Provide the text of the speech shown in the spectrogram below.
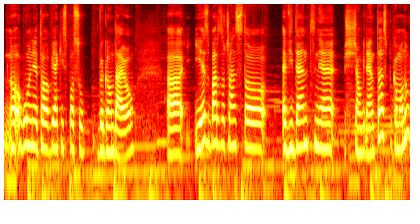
no ogólnie to w jaki sposób wyglądają, jest bardzo często ewidentnie ściągnięte z Pokémonów.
